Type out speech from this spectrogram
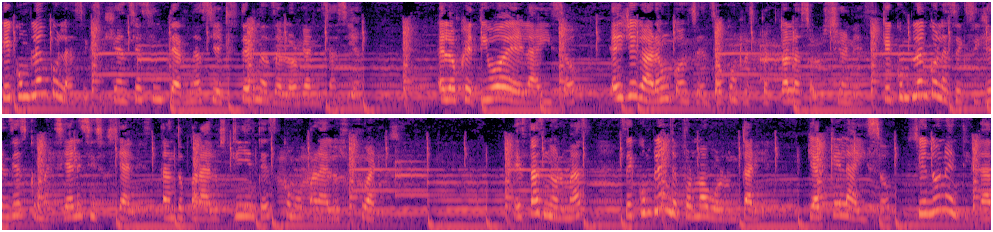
que cumplan con las exigencias internas y externas de la organización. El objetivo de la ISO es llegar a un consenso con respecto a las soluciones que cumplan con las exigencias comerciales y sociales, tanto para los clientes como para los usuarios. Estas normas se cumplen de forma voluntaria, ya que la ISO, siendo una entidad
